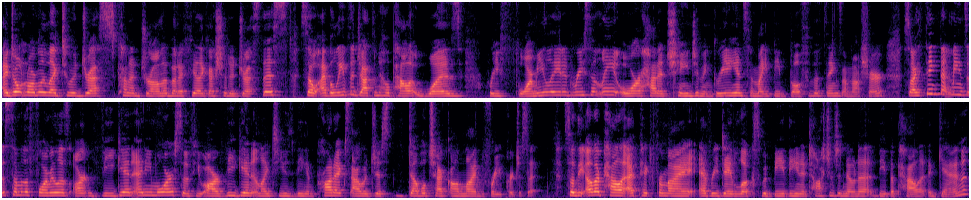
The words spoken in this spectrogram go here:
I don't normally like to address kind of drama, but I feel like I should address this. So I believe the Jaclyn Hill palette was reformulated recently or had a change of ingredients. It might be both of the things, I'm not sure. So I think that means that some of the formulas aren't vegan anymore. So if you are vegan and like to use vegan products, I would just double check online before you purchase it. So the other palette I picked for my everyday looks would be the Natasha Denona Biba palette again.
